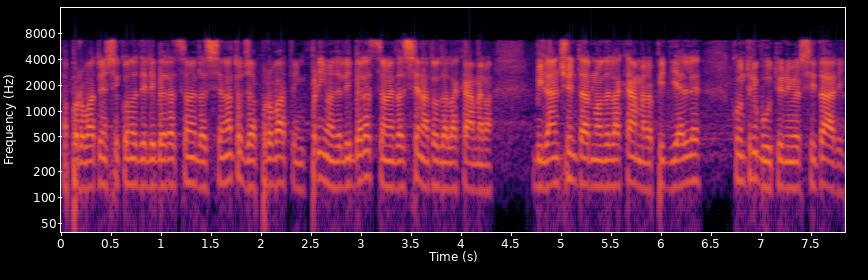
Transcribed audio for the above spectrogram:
approvato in seconda deliberazione dal Senato, già approvato in prima deliberazione dal Senato e dalla Camera. Bilancio interno della Camera, PDL contributi universitari.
